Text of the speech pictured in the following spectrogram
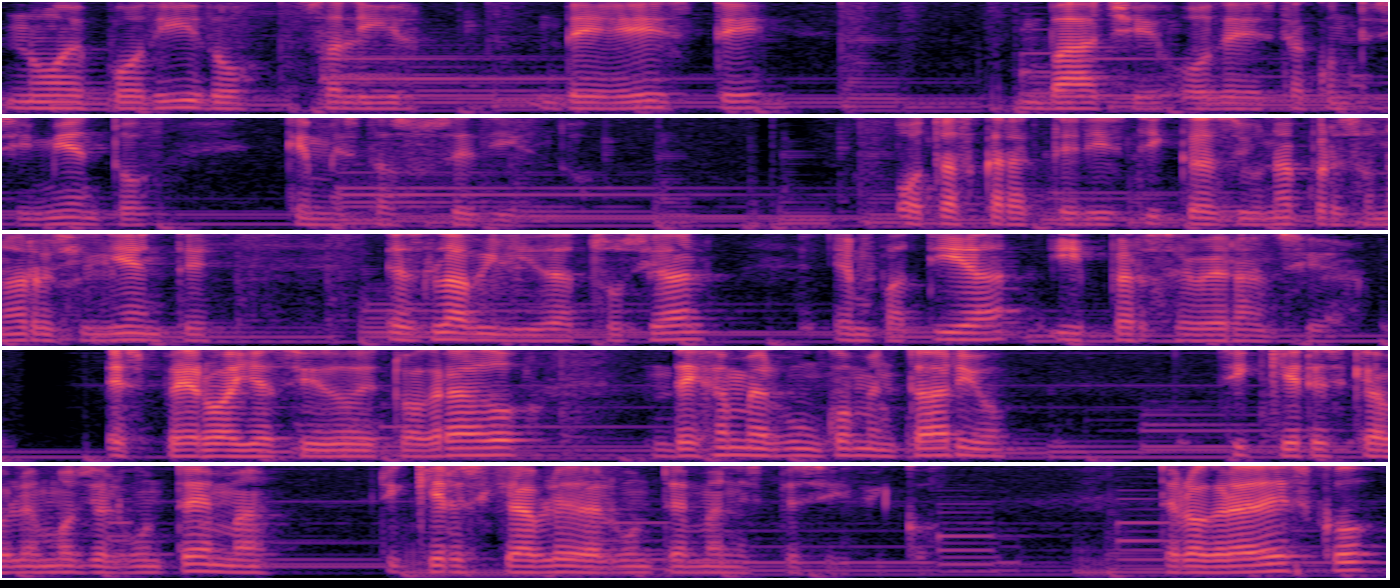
no he podido salir de este bache o de este acontecimiento que me está sucediendo. Otras características de una persona resiliente es la habilidad social, empatía y perseverancia. Espero haya sido de tu agrado. Déjame algún comentario si quieres que hablemos de algún tema, si quieres que hable de algún tema en específico. Te lo agradezco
